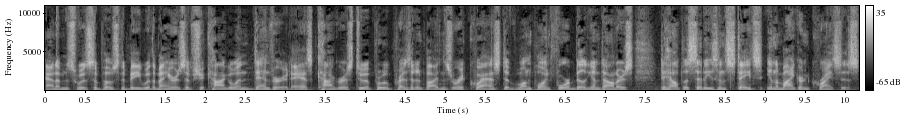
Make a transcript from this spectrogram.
Adams was supposed to be with the mayors of Chicago and Denver to ask Congress to approve President Biden's request of $1.4 billion to help the cities and states in the migrant crisis.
